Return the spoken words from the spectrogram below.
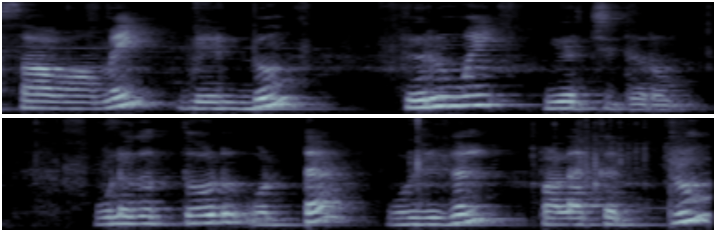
அசாவாமை வேண்டும். பெருமை முயற்சி தரும். உலகத்தோடு ஒட்ட ஒழுகல் பல கற்றும்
